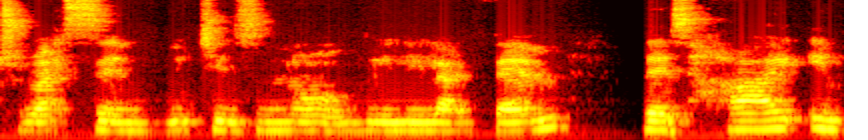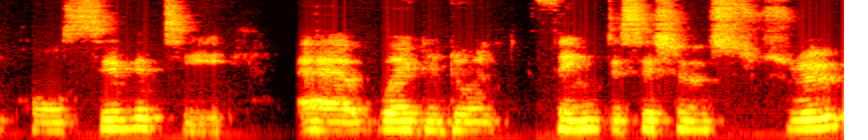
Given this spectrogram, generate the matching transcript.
dressing, which is not really like them. There's high impulsivity uh, where they don't think decisions through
